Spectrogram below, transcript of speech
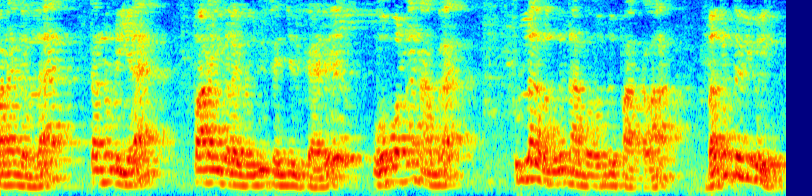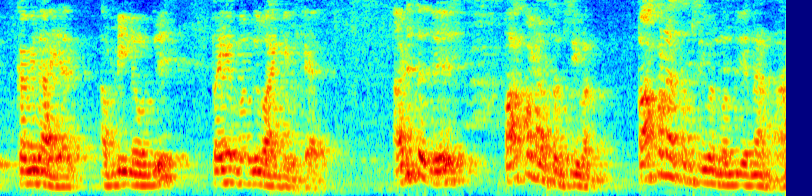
படங்களில் தன்னுடைய பாடல்களை வந்து செஞ்சிருக்காரு. ஒவ்வொன்றா நாம ஃபுல்லா வந்து நாம வந்து பார்க்கலாம். பகுத்தறிவு கவிதாயர் அப்படின்னு வந்து பெயர் வந்து வாங்கியிருக்காரு. அடுத்தது பாப்பநாசம் சிவன். பாப்பநாசம் சிவன் வந்து என்னன்னா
